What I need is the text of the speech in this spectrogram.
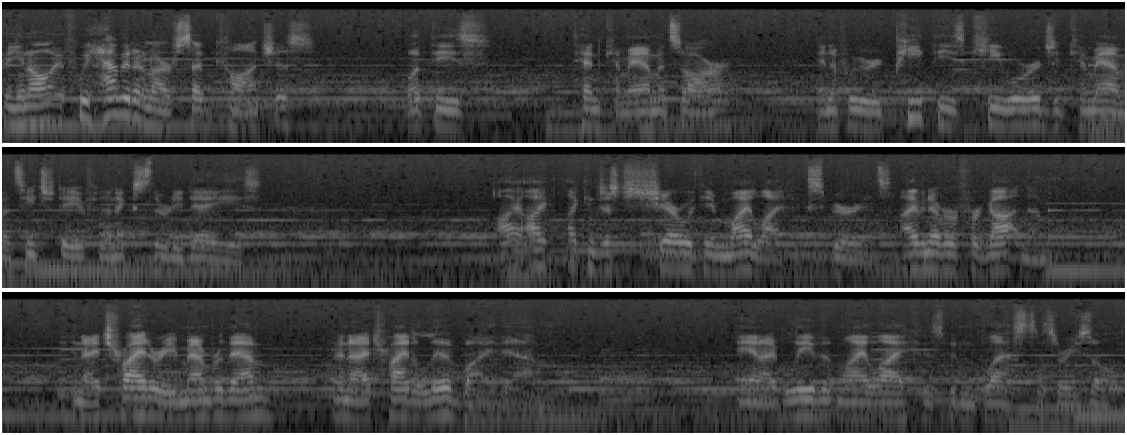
But you know, if we have it in our subconscious, what these Ten Commandments are, and if we repeat these key words and commandments each day for the next 30 days, I, I, I can just share with you my life experience. I've never forgotten them, and I try to remember them, and I try to live by them. And I believe that my life has been blessed as a result.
